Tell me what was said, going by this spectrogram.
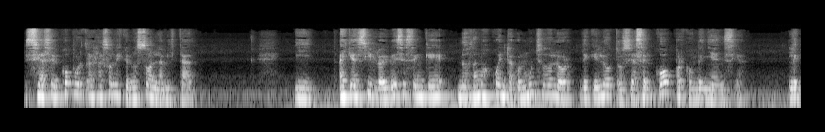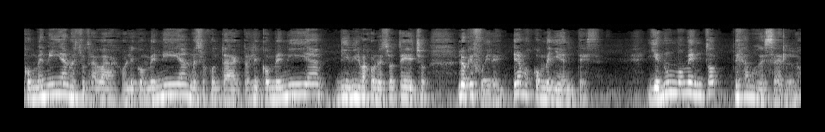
se acercó por otras razones que no son la amistad. Y hay que decirlo, hay veces en que nos damos cuenta con mucho dolor de que el otro se acercó por conveniencia. Le convenía nuestro trabajo, le convenían nuestros contactos, le convenía vivir bajo nuestro techo, lo que fuere. Éramos convenientes. Y en un momento dejamos de serlo.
